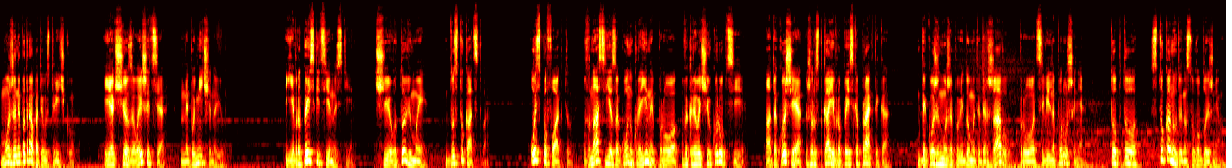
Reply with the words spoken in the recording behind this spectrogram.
може не потрапити у стрічку. І якщо залишиться непоміченою. Європейські цінності. Чи готові ми до стукацтва? Ось по факту: в нас є закон України про викривачів корупції, а також є жорстка європейська практика, де кожен може повідомити державу про цивільне порушення, тобто стуканути на свого ближнього.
